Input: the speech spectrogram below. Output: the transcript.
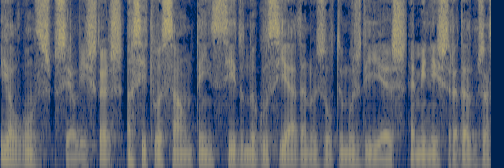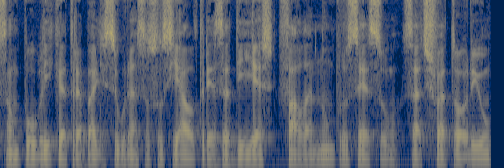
e alguns especialistas. A situação tem sido negociada nos últimos dias. A ministra da Administração Pública, Trabalho e Segurança Social, Teresa Dias, fala num processo satisfatório.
